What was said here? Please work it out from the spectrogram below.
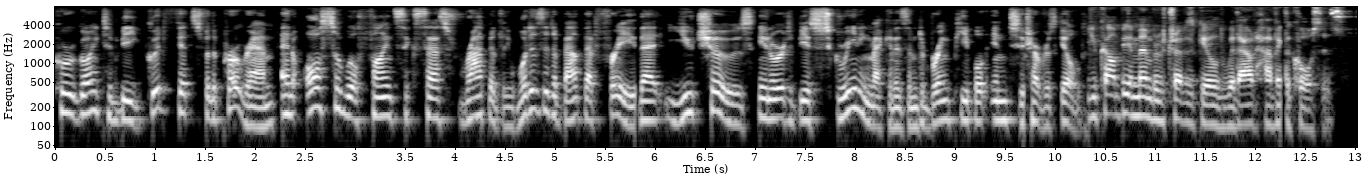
who are going to be good fits for the program and also will find success rapidly? What is it about that phrase that you chose in order to be a screening mechanism to bring people into Trevor's Guild? You can't be a member of Trevor's Guild without having the courses.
